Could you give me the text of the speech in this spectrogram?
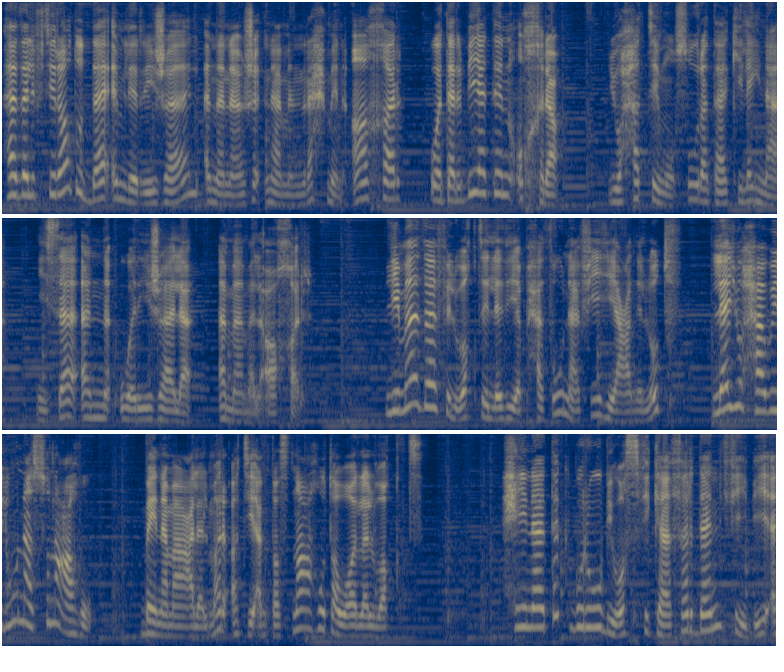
هذا الافتراض الدائم للرجال أننا جئنا من رحم آخر وتربية أخرى يحطم صورة كلينا نساء ورجالا أمام الآخر. لماذا في الوقت الذي يبحثون فيه عن اللطف لا يحاولون صنعه؟ بينما على المرأة أن تصنعه طوال الوقت. حين تكبر بوصفك فردا في بيئة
